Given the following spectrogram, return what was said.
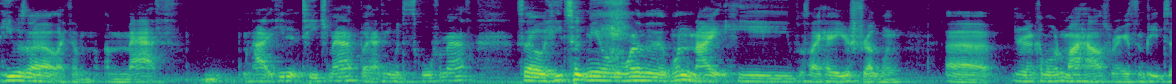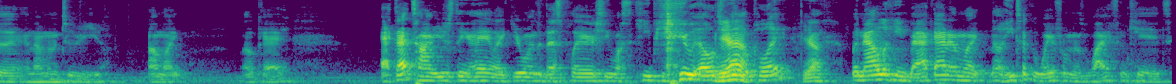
he was a like a, a math. Not, he didn't teach math, but I think he went to school for math. So he took me on one of the one night. He was like, "Hey, you're struggling. Uh, you're gonna come over to my house. We're gonna get some pizza, and I'm gonna tutor you." I'm like, "Okay." At that time, you're just thinking, "Hey, like you're one of the best players. He wants to keep you eligible Yeah. to play." yeah. But now looking back at it, I'm like, no, he took away from his wife and kids.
